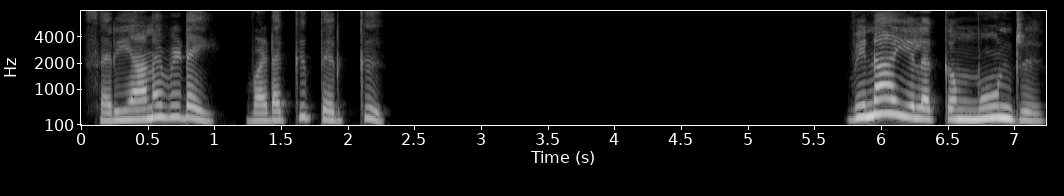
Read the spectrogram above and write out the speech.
சரியான விடை. வடக்கு தெற்கு. வினா இலக்கம் மூன்று.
